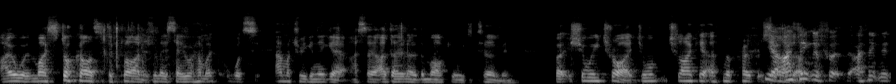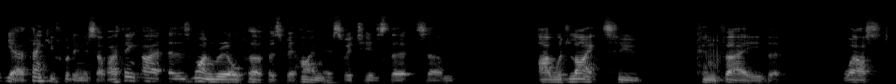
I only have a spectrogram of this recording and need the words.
I always my stock answer to clients when they say, "Well, how much? What's how much are we going to get?" I say, "I don't know. The market will determine." But shall we try? Do you want? Shall I get an appropriate? yeah, I up? think the I think that yeah. Thank you for putting this up. I think I, there's one real purpose behind this, which is that um, I would like to convey that whilst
